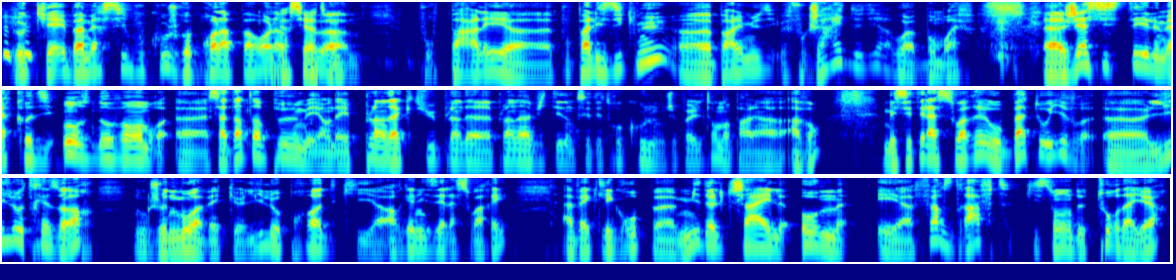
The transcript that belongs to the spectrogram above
Voilà. ok, ben merci beaucoup. Je reprends la parole Merci un à peu, toi. Pour parler, euh, pour parler Zikmu, euh, parler musique. Il faut que j'arrête de dire. Voilà, bon bref. Euh, J'ai assisté le mercredi 11 novembre. euh, ça date un peu, mais on avait plein d'actu, plein d'invités, donc c'était trop cool. J'ai pas eu le temps d'en parler avant. Mais c'était la soirée au bateau ivre, l'île trésor. Donc jeu de mots avec Lilo Prod qui a organisé la soirée, avec les groupes Middle Child, Home et First Draft, qui sont de Tours d'ailleurs.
